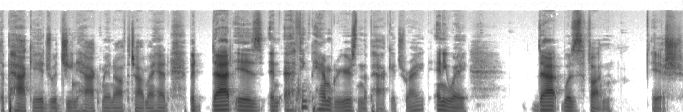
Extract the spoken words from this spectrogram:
the package with Gene Hackman off the top of my head. But that is, and I think Pam Grier's in the package, right? Anyway, that was fun ish.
